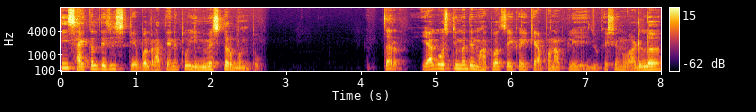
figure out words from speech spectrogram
ती सायकल त्याची स्टेबल राहते आणि तो इन्व्हेस्टर बनतो. तर या गोष्टीमध्ये महत्त्वाचं एक आहे की आपण आपले एज्युकेशन वाढलं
